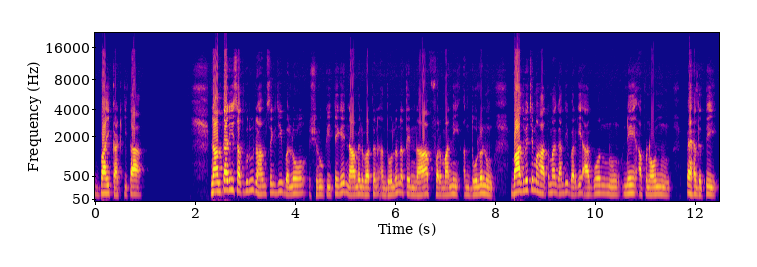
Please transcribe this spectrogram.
ਬਾਈਕਾਟ ਕੀਤਾ। ਨਾਮਧਾਰੀ ਸਤਿਗੁਰੂ ਰਾਮ ਸਿੰਘ ਜੀ ਵੱਲੋਂ ਸ਼ੁਰੂ ਕੀਤੇ ਗਏ ਨਾ ਮਿਲਵਰਤਨ ਅੰਦੋਲਨ ਅਤੇ ਨਾ ਫਰਮਾਨੀ ਅੰਦੋਲਨ ਨੂੰ ਬਾਅਦ ਵਿੱਚ ਮਹਾਤਮਾ ਗਾਂਧੀ ਵਰਗੇ ਆਗੂਆਂ ਨੂੰ ਨੇ ਅਪਣਾਉਣ ਨੂੰ ਪਹਿਲ ਦਿੱਤੀ।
